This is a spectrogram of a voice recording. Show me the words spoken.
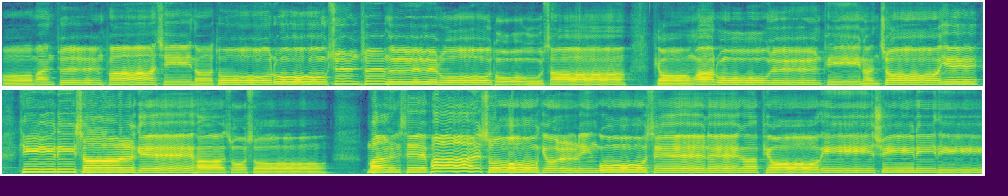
험한 풍파 지나도록 순풍으로 도우사 평화로운 피난처에 길이 살게 하소서. 만세 반석 열린 곳에 내가 편히 쉬리니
